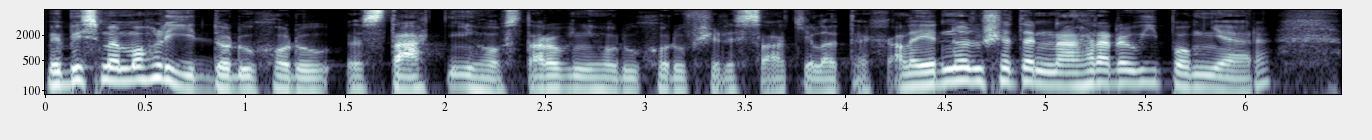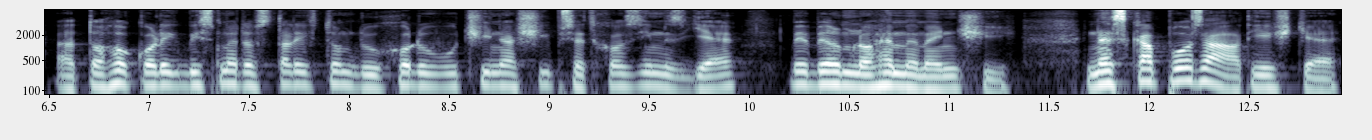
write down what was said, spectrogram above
My bychom mohli jít do důchodu státního, starobního důchodu v 60 letech, ale jednoduše ten náhradový poměr eh, toho, kolik bychom dostali v tom důchodu vůči naší předchozí mzdě, by byl mnohem menší. Dneska pořád ještě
